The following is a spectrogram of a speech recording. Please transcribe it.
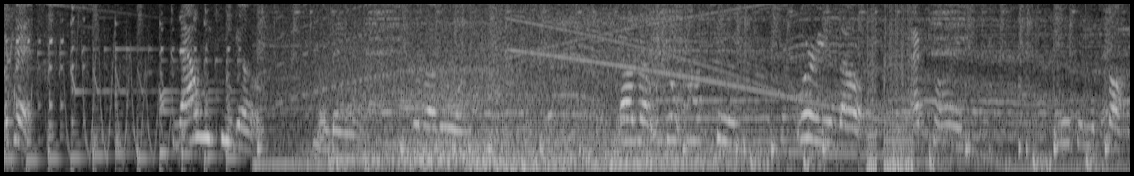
Okay. Now we can go. the for the other one. Now that we don't have to worry about accidentally losing the sock.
